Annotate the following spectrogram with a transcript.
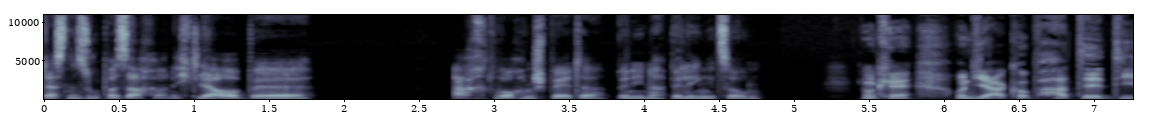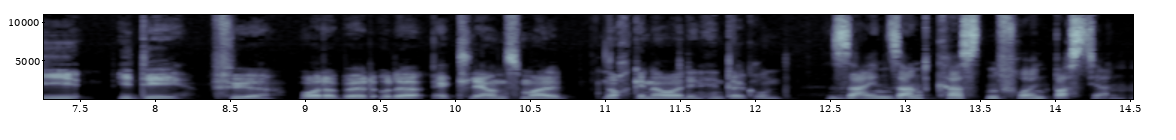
das ist eine super Sache. Und ich glaube, acht Wochen später bin ich nach Berlin gezogen. Okay. Und Jakob hatte die Idee für Orderbird oder erklär uns mal noch genauer den Hintergrund. Sein Sandkastenfreund Bastian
